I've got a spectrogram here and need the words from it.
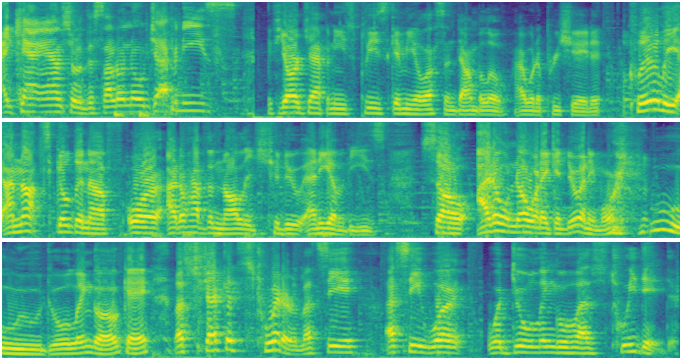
I can't answer this. I don't know Japanese. If you are Japanese, please give me a lesson down below. I would appreciate it. Clearly, I'm not skilled enough or I don't have the knowledge to do any of these. So, I don't know what I can do anymore. Ooh, Duolingo. Okay, let's check its Twitter. Let's see let's see what what Duolingo has tweeted.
